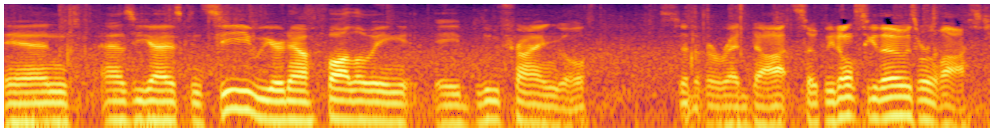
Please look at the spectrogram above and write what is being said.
And as you guys can see, we are now following a blue triangle instead of a red dot. So if we don't see those, we're lost.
